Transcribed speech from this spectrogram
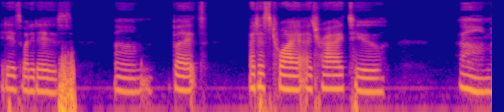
it is what it is. Um, but I just try I try to um,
